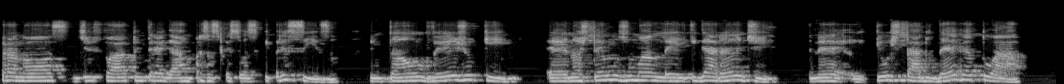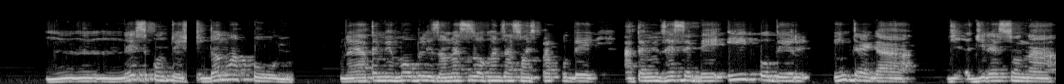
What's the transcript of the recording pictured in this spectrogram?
para nós, de fato, entregarmos para essas pessoas que precisam. Então, eu vejo que é, nós temos uma lei que garante né, que o Estado deve atuar nesse contexto, dando apoio, né, até mesmo mobilizando essas organizações para poder até mesmo receber e poder entregar, direcionar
